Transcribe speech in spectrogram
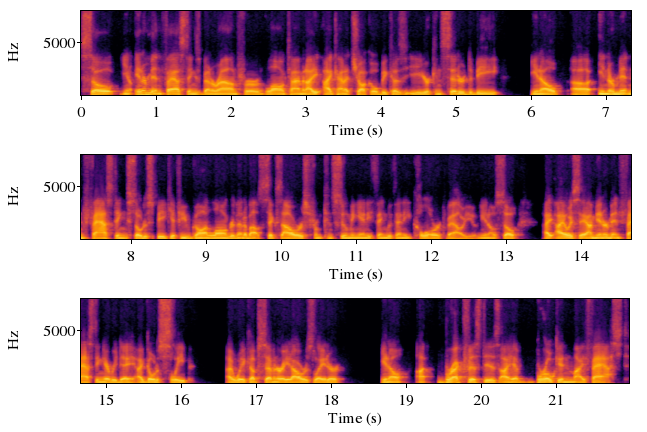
So, you know, intermittent fasting has been around for a long time. And I, I kind of chuckle because you're considered to be, you know, uh, intermittent fasting, so to speak, if you've gone longer than about six hours from consuming anything with any caloric value, you know. So I, I always say I'm intermittent fasting every day. I go to sleep, I wake up seven or eight hours later. You know, I, breakfast is I have broken my fast.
